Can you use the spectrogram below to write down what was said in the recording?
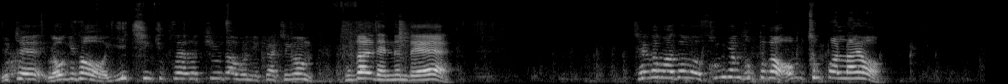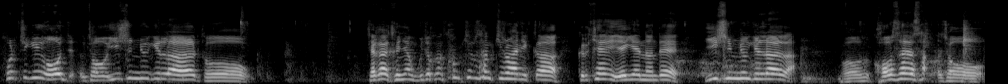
이렇게 여기서 2층 축사에서 키우다 보니까 지금 두 달 됐는데 제가 봐도 성장 속도가 엄청 빨라요. 솔직히 어제 저 26일 날그 제가 그냥 무조건 3kg 3kg 하니까 그렇게 얘기했는데 26일 날 어, 거세 저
